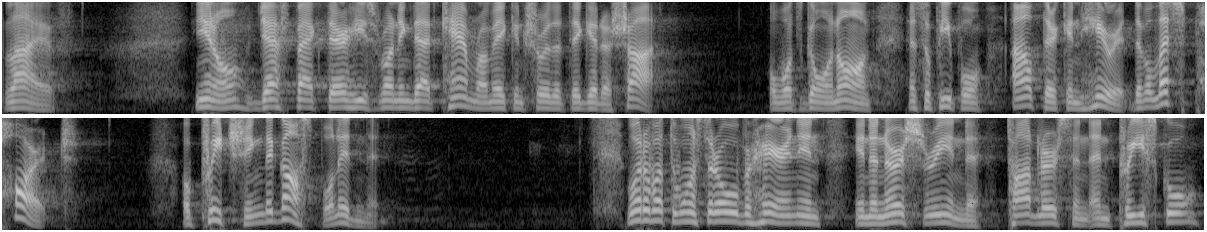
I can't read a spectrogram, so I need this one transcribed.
live. You know, Jeff back there, he's running that camera, making sure that they get a shot of what's going on. And so people out there can hear it. Well, that's part of preaching the gospel, isn't it? What about the ones that are over here in, in, in the nursery and the toddlers and, and preschool?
